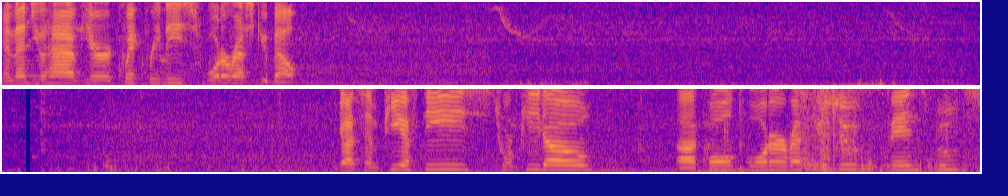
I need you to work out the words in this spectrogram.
and then you have your quick release water rescue belt. Got some PFDs, torpedo, uh, cold water rescue suit, fins, boots,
